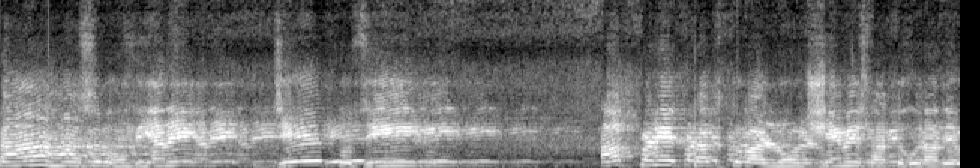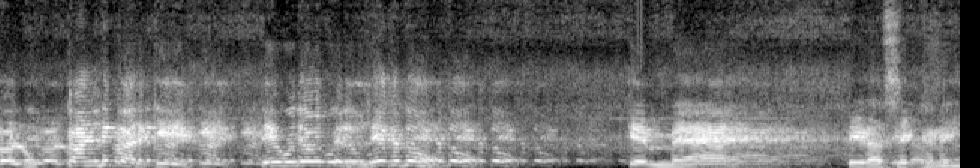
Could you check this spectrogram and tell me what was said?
ਤਾਂ ਹਾਸਲ ਹੁੰਦੀਆਂ ਨੇ ਜੇ ਤੁਸੀਂ ਆਪਣੇ ਤਖਤ ਵੱਲ ਨੂੰ, ਛੇਵੇਂ ਸਤਿਗੁਰਾਂ ਦੇ ਵੱਲ ਨੂੰ ਕੰਡ ਕਰਕੇ ਤੇ ਉਹਦੇ ਉੱਤੇ ਲਿਖ ਦੋ। ਕਿ ਮੈਂ ਤੇਰਾ ਸਿੱਖ ਨਹੀਂ।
